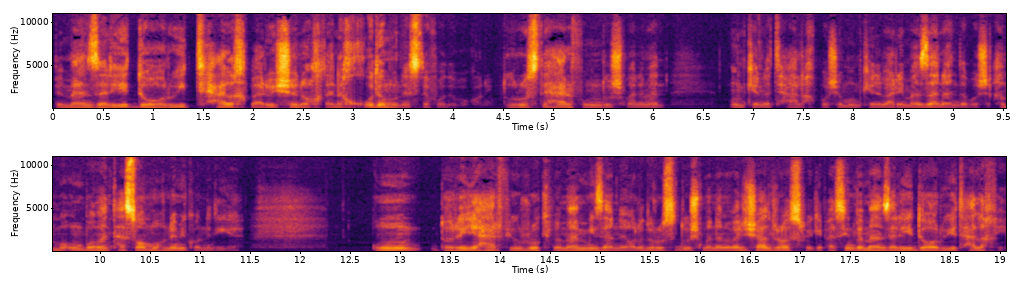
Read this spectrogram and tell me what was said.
به منظره داروی تلخ برای شناختن خودمون استفاده بکنیم. درسته حرف اون دشمن من ممکنه تلخ باشه ممکنه برای من زننده باشه اما اون با من تسامح نمی‌کنه دیگه. اون داره یه حرفی رو رک به من می‌زنه. حالا درست دشمنمه ولی شاید راست بگه. پس این به منزله داروی تلخیه.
